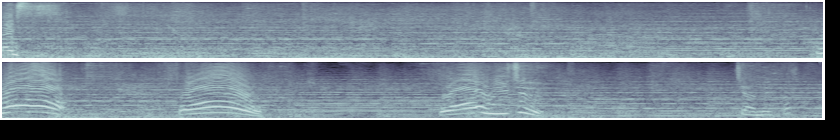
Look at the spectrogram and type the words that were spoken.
나이스! 와 와우! 와우 이즈! 있지 않을까?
